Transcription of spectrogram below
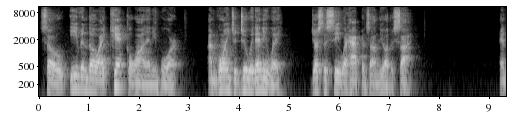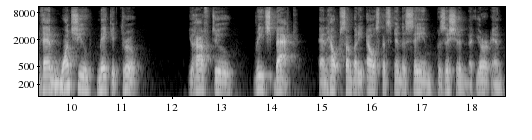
So even though I can't go on anymore, I'm going to do it anyway just to see what happens on the other side. And then mm-hmm. once you make it through, you have to reach back and help somebody else that's in the same position that you're in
